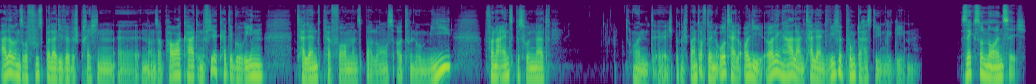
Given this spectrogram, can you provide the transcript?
alle unsere Fußballer, die wir besprechen, äh, in unserer Powercard in vier Kategorien: Talent, Performance, Balance, Autonomie von 1 bis 100. Und äh, ich bin gespannt auf dein Urteil, Olli. Erling Haaland, Talent, wie viele Punkte hast du ihm gegeben? 96.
